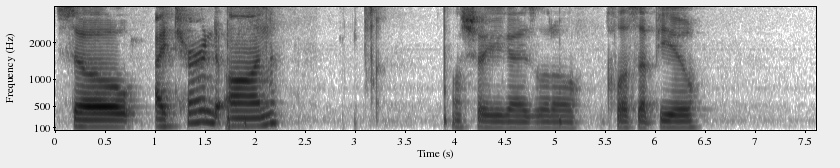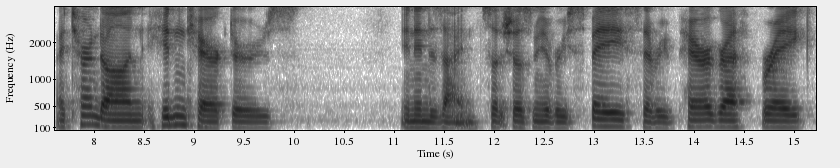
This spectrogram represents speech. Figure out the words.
So I turned on, I'll show you guys a little close-up view. I turned on hidden characters in InDesign. So it shows me every space, every paragraph break.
